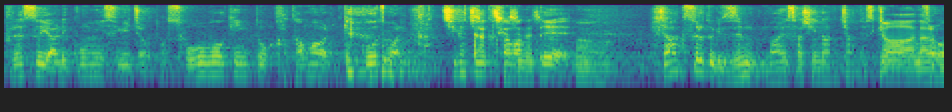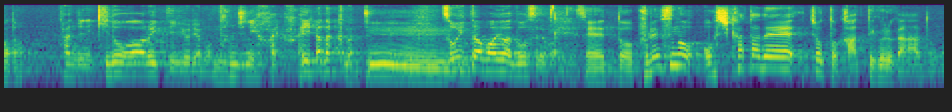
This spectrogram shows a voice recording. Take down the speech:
プレスやり込みすぎちゃうと僧帽筋と肩周り肩甲骨周りがガッチガチに固まってガチガチになっちゃううんジャークする時全部前差しになっちゃうんですけどあーなるほど。単純に軌道が悪いっていうよりはもう単純に入 入らなくなっちゃって、うん。そういった場合はどうすればいいですか、えー、とプレスの押し方でちょっと変わってくるかなと思う。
